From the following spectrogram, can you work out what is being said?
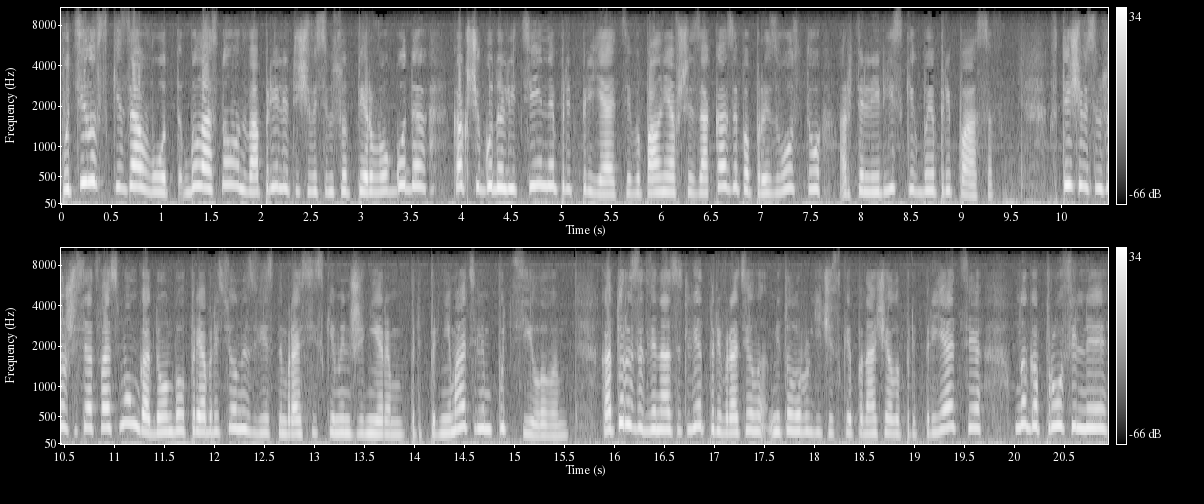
Путиловский завод был основан в апреле 1801 года как чугунолитейное предприятие, выполнявшее заказы по производству артиллерийских боеприпасов. В 1868 году он был приобретен известным российским инженером-предпринимателем Путиловым, который за 12 лет превратил металлургическое поначалу предприятие в многопрофильный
